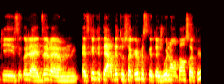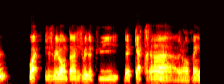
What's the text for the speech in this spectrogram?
Puis c'est quoi, j'allais dire, euh, est-ce que tu étais arbitre au soccer parce que tu as joué longtemps au soccer? Ouais, j'ai joué longtemps. J'ai joué depuis de 4 ans à genre 20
